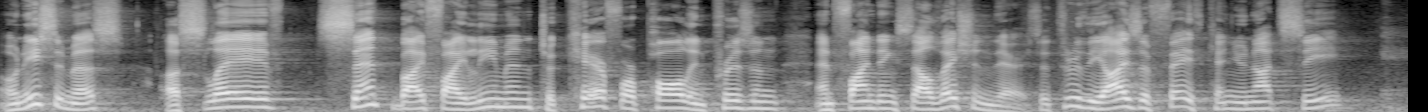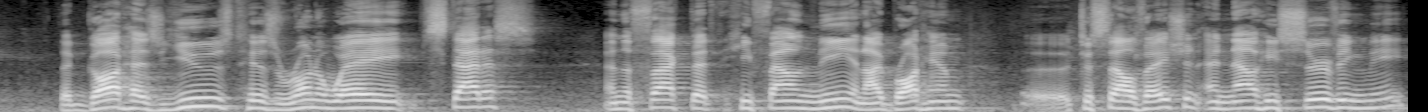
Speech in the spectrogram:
Onesimus, a slave sent by Philemon to care for Paul in prison and finding salvation there. So through the eyes of faith, can you not see that God has used his runaway status and the fact that he found me and I brought him uh, to salvation and now he's serving me?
